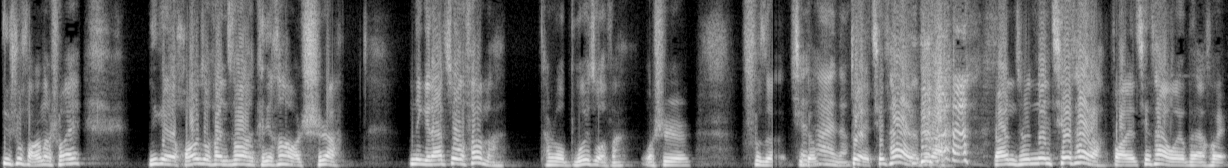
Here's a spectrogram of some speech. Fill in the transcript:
御书房呢，说，哎，你给皇上做饭，做饭肯定很好吃啊，你给大家做个饭吧。他说我不会做饭，我是负责这个切菜的对，切菜的，对吧？然后你说那切菜吧，不好意思，切菜我也不太会，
